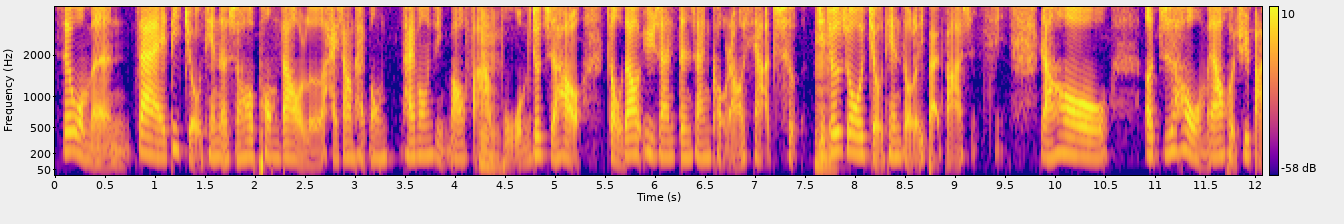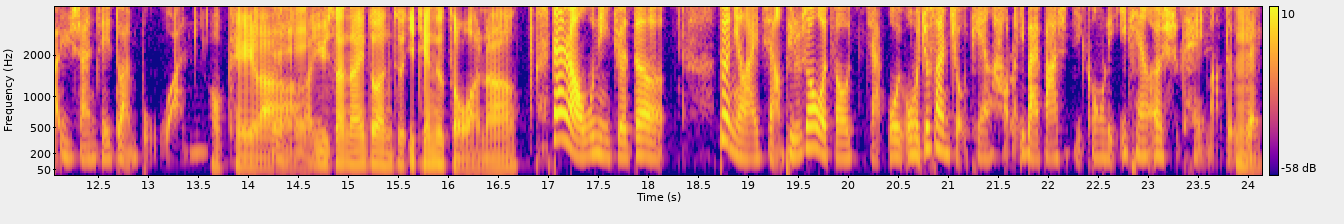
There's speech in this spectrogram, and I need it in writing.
所以我们在第九天的时候碰到了海上台风台风警报发嗯布，我们就只好走到玉山登山口，然后下撤。也嗯就是说，我九天走了一百八十几，然后呃之后我们要回去把玉山这一段补完。OK 啦，玉山那一段就一天就走完啦。但老吴，你觉得对你来讲，比如说我走假我我就算九天好了，一百八十几公里，一天二十 K 嘛，对不对？嗯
